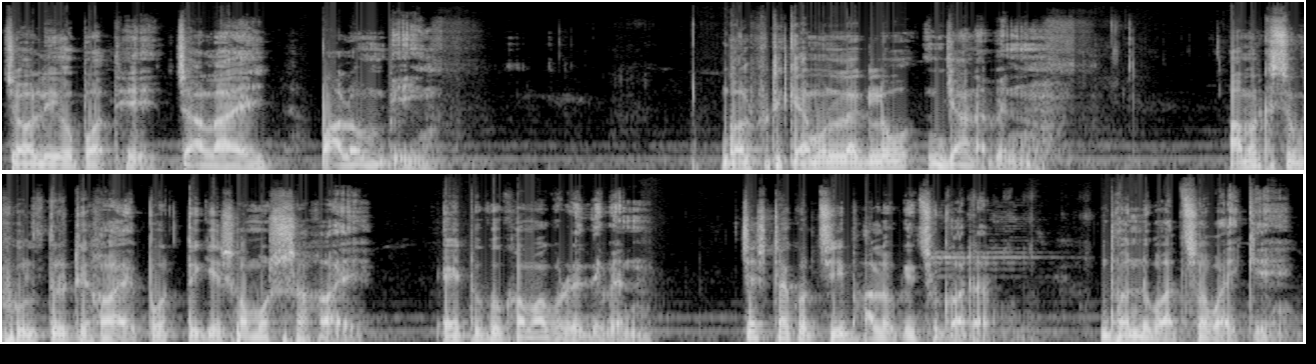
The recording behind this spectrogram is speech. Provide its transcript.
চলে ও পথে, চালায় পালম্বি। গল্পটি কেমন লাগল জানাবেন। আমার কিছু ভুল ত্রুটি হয় গিয়ে সমস্যা হয়, এটুকু ক্ষমা করে দেবেন। চেষ্টা করছি ভালো কিছু করার। ধন্যবাদ সবাইকে।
